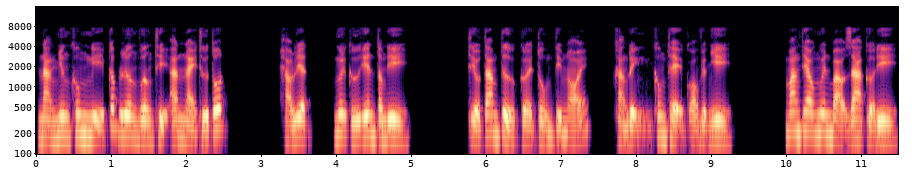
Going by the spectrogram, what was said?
nàng nhưng không nghĩ cấp lương vương thị ăn này thứ tốt. Hảo liệt, ngươi cứ yên tâm đi. Tiểu tam tử cười tủm tìm nói, khẳng định không thể có việc nhi. Mang theo nguyên bảo ra cửa đi,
